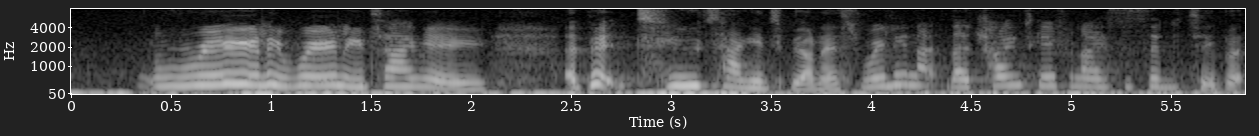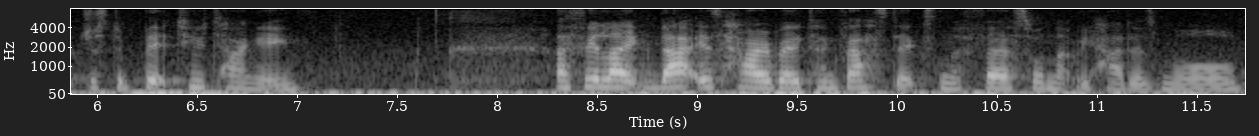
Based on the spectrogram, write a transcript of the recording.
really, really tangy. A bit too tangy to be honest. Really, they're trying to go for nice acidity, but just a bit too tangy. I feel like that is Haribo Tangfastics, and the first one that we had is more.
